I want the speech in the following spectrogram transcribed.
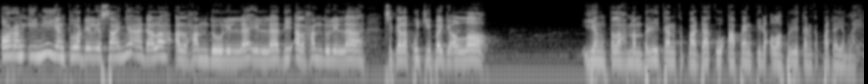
orang ini yang keluar dari lisannya adalah Alhamdulillahilladzi Alhamdulillah segala puji bagi Allah yang telah memberikan kepadaku apa yang tidak Allah berikan kepada yang lain.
